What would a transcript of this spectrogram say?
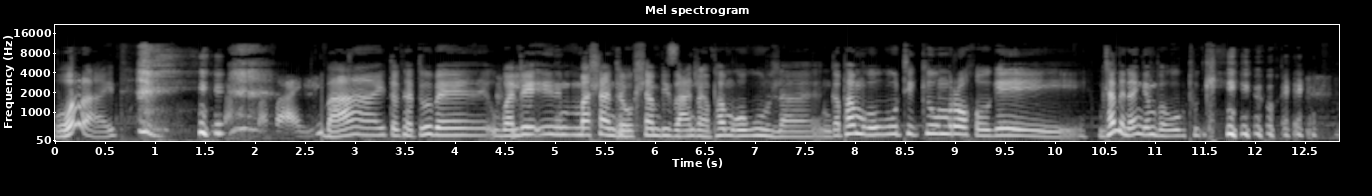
Alright babayi bye dr dube. Ubale mahlandla okuhlamba izandla ngaphambi kokudla. Ngaphambi kokuthi khiwe umroho-ke mhlawumbe nangemva kokuthi ukhiwe.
